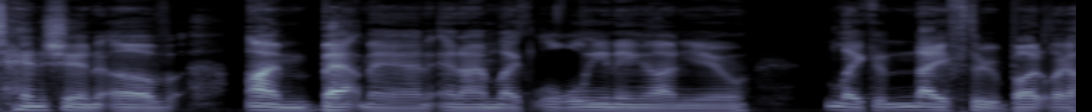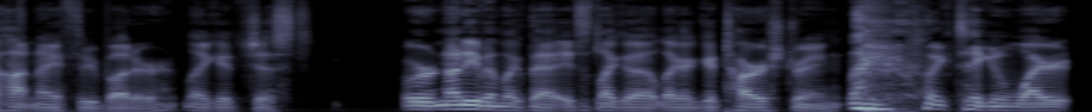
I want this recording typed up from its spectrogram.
tension of I'm Batman and I'm like leaning on you like a knife through butter, like a hot knife through butter. Like it's just, or not even like that. It's like a like a guitar string, like taking wire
